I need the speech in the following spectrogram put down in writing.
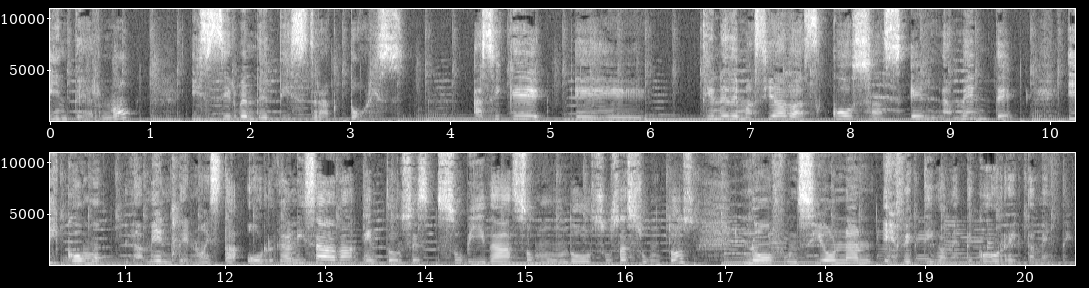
interno y sirven de distractores. Así que tiene demasiadas cosas en la mente y como la mente no está organizada, entonces su vida, su mundo, sus asuntos no funcionan efectivamente, correctamente.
